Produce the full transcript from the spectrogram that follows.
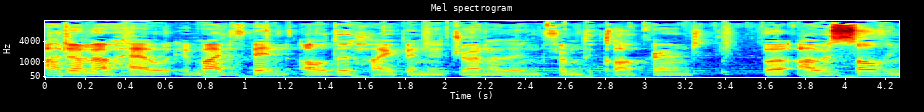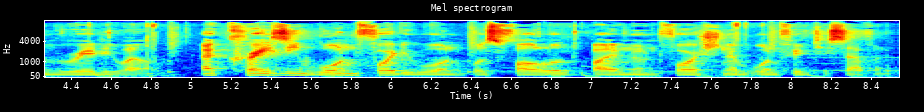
I don't know how, it might have been all the hype and adrenaline from the clock round, but I was solving really well. A crazy 141 was followed by an unfortunate 157.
